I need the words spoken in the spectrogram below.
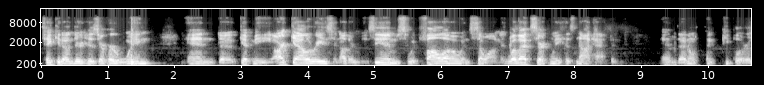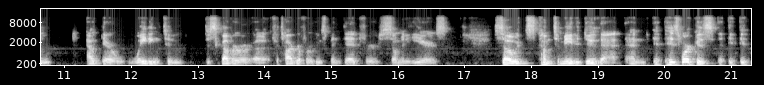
Take it under his or her wing and uh, get me art galleries and other museums would follow and so on. Well, that certainly has not happened. And I don't think people are out there waiting to discover a photographer who's been dead for so many years. So it's come to me to do that. And his work is, it, it,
